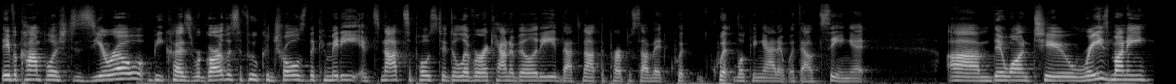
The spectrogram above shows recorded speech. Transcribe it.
They've accomplished zero because, regardless of who controls the committee, it's not supposed to deliver accountability. That's not the purpose of it. Quit, quit looking at it without seeing it. Um, they want to raise money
